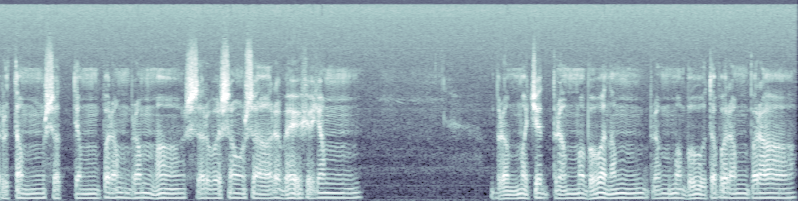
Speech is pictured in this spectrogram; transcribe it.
ऋतं सत्यं परं ब्रह्म सर्वसंसारभेषजम् ब्रह्मचिद्ब्रह्मभुवनं ब्रह्मभूतपरम्परा।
